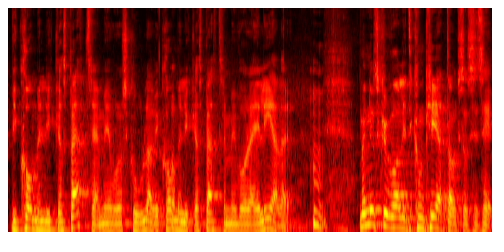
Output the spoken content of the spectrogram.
vi kommer lyckas bättre med vår skola, vi kommer lyckas bättre med våra elever. Men nu ska vi vara lite konkreta också Cissi.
